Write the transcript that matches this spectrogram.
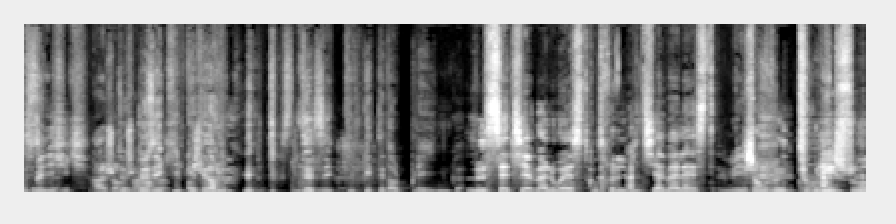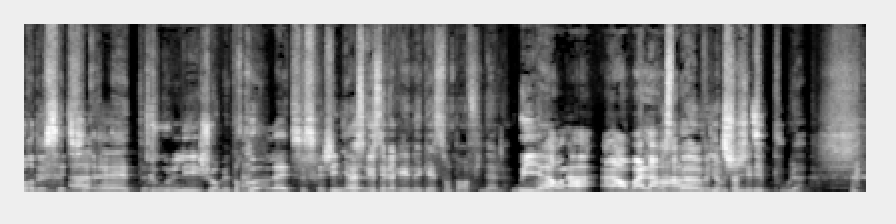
c'est magnifique. Ah, genre, deux, équipes qui étaient dans le... deux équipes qui étaient dans le play-in. Le septième à l'ouest contre le huitième à l'est. Mais j'en veux tous les jours de cette finale. Arrête. Tous les jours. Mais pourquoi? Arrête Ce serait génial. Parce que ça veut dire que les Nuggets sont pas en finale. Oui, alors voilà. Alors voilà. Commence pas à venir me chercher des poux là.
